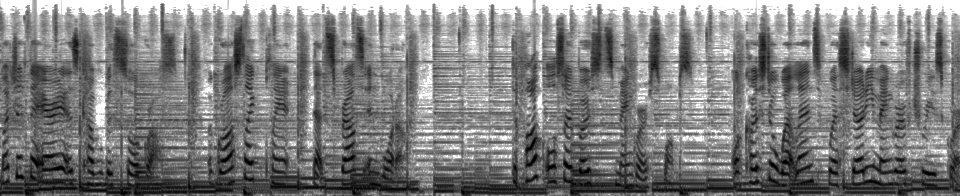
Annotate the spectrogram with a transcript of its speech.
Much of the area is covered with sawgrass, a grass like plant that sprouts in water. The park also boasts mangrove swamps, or coastal wetlands where sturdy mangrove trees grow.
